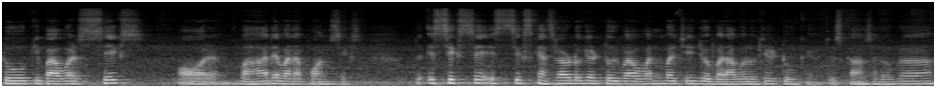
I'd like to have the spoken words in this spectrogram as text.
टू की पावर सिक्स और बाहर है वन अपॉन सिक्स। तो इस सिक्स से, इस सिक्स कैंसिल आउट हो गया। टू की पावर वन बची जो बराबर होती है टू के। तो इसका आंसर होगा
